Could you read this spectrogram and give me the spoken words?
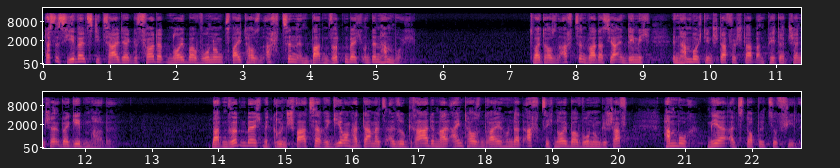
Das ist jeweils die Zahl der geförderten Neubauwohnungen 2018 in Baden-Württemberg und in Hamburg. 2018 war das Jahr, in dem ich in Hamburg den Staffelstab an Peter Tschentscher übergeben habe. Baden-Württemberg mit grün-schwarzer Regierung hat damals also gerade mal 1380 Neubauwohnungen geschafft, Hamburg mehr als doppelt so viele.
